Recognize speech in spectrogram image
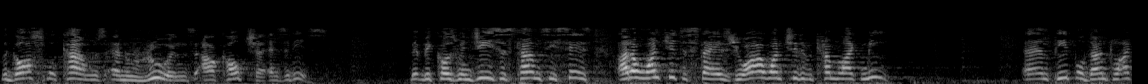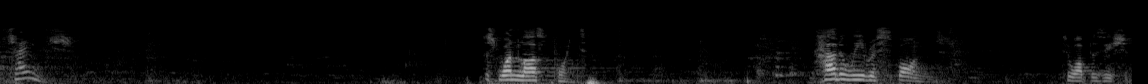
The gospel comes and ruins our culture as it is. Because when Jesus comes, he says, I don't want you to stay as you are, I want you to become like me. And people don't like change. Just one last point. How do we respond to opposition?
